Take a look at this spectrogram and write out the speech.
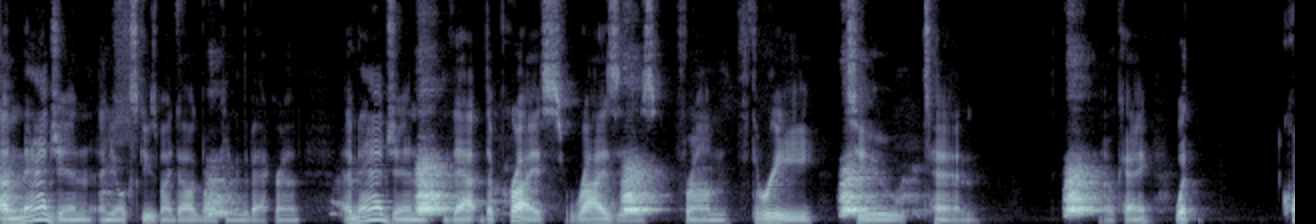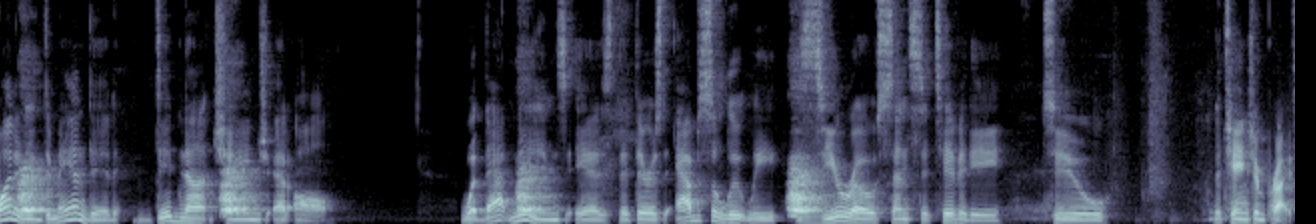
imagine, and you'll excuse my dog barking in the background, imagine that the price rises from 3 to 10. Okay? What quantity demanded did not change at all. What that means is that there's absolutely zero sensitivity to the change in price.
